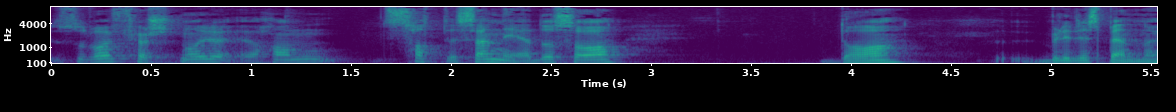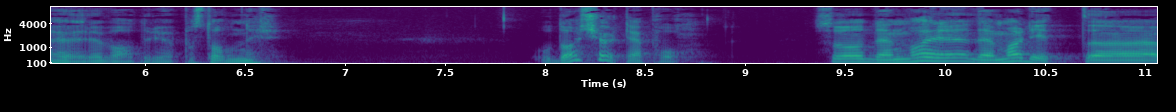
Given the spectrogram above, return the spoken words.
så det var først når han satte seg ned og sa Da blir det spennende å høre hva dere gjør på Stovner. Og da kjørte jeg på. Så den var, den var, litt, eh,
